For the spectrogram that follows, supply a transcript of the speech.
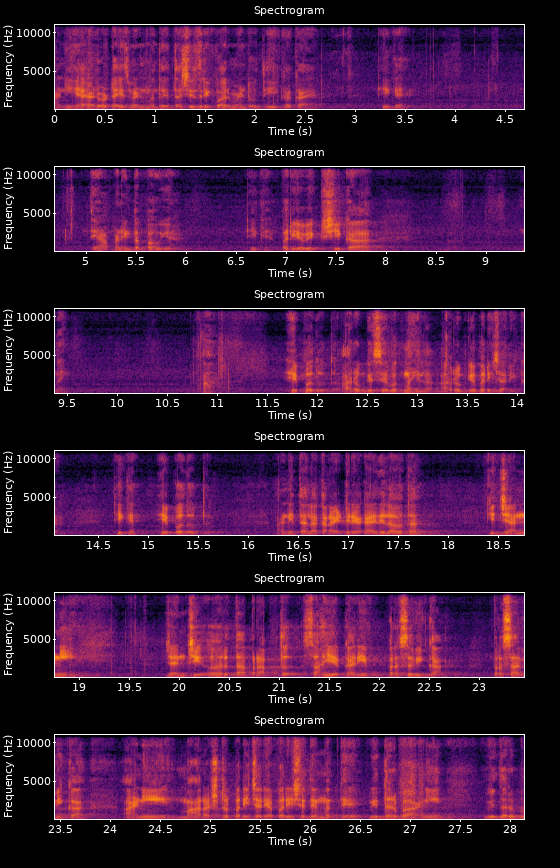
आणि ह्या ॲडव्हर्टाईजमेंटमध्ये तशीच रिक्वायरमेंट होती का काय? ठीक आहे. ते आपण एकदा पाहूया. ठीक आहे. पर्यवेक्षिका नाही. हां हे पद होतं. आरोग्यसेवक महिला आरोग्य परिचारिका. ठीक आहे हे पद होतं. आणि त्याला क्रायटेरिया काय दिला होता? की ज्यांनी ज्यांची अर्हता प्राप्त सहाय्यकारी प्रसविका प्रसाविका आणि महाराष्ट्र परिचर्या परिषदेमध्ये विदर्भ आणि विदर्भ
